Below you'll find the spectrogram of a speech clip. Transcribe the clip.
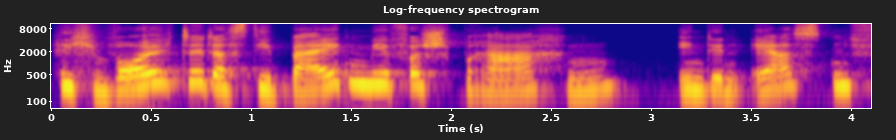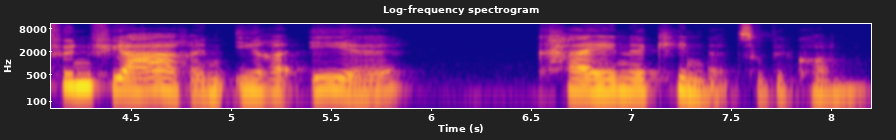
Ich wollte, dass die beiden mir versprachen, in den ersten fünf Jahren ihrer Ehe keine Kinder zu bekommen.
